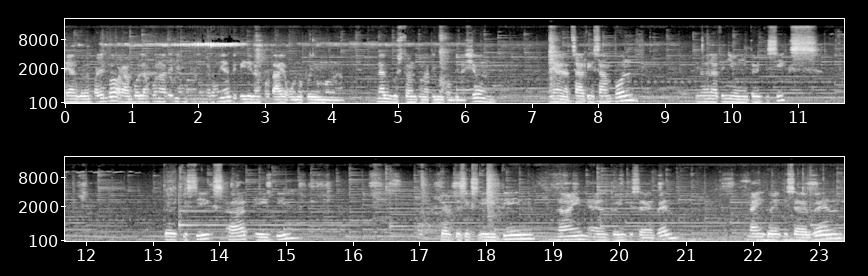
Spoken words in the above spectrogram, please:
Ayan, gawin pa rin po. Rumble lang po natin yung mga numero yan. Pipili lang po tayo kung ano po yung mga nagugustuhan po natin yung kombinasyon. Ayan, at sa ating sample, ginawa natin yung 36, 36 at 18, 36, 18, 9, and 27. 927,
